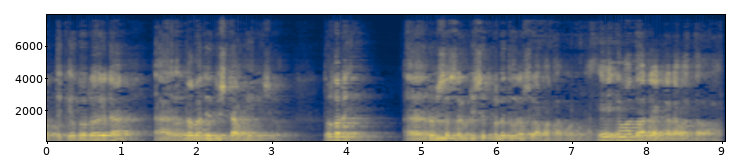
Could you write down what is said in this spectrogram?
পড়তে কেউ ধরো এটা নামাজে ডিস্টার্ব হয়ে গেছিল। তখন নবী নিষেধ করলে তোমরা সুরা ফাতা পড়ো না। এই আমার ধরনের একটা রাওয়াত দেওয়া হয়।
